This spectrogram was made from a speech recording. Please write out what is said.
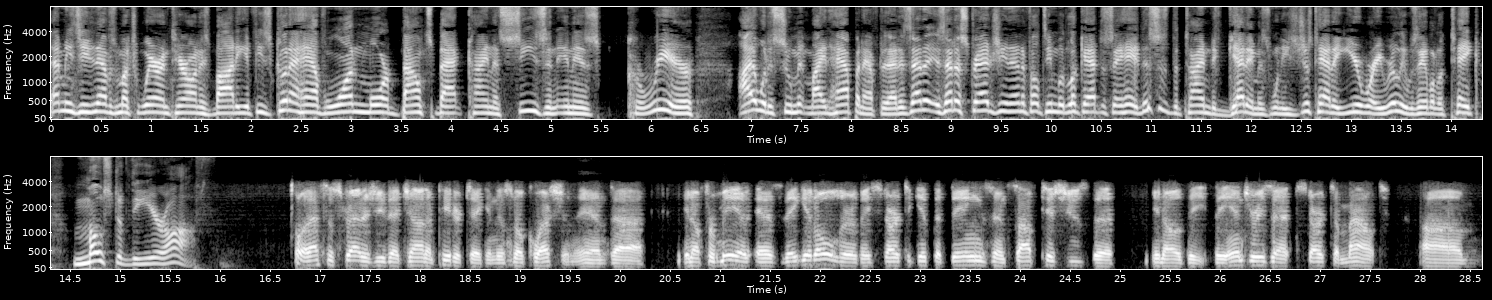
That means he didn't have as much wear and tear on his body. If he's going to have one more bounce back kind of season in his career, I would assume it might happen after that. Is that a, is that a strategy an NFL team would look at to say, hey, this is the time to get him? Is when he's just had a year where he really was able to take most of the year off. Well, that's a strategy that John and Peter taken. There's no question, and. uh you know, for me, as they get older, they start to get the dings and soft tissues, the you know, the the injuries that start to mount. Um,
